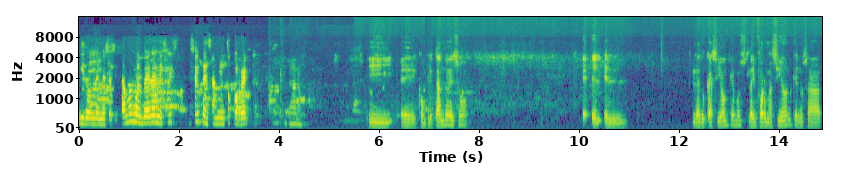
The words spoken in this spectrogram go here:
y donde necesitamos volver a elegir es el pensamiento correcto. Claro. Y eh, completando eso, el, la educación que hemos, la información que nos, ha,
